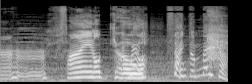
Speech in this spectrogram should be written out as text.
Uh, fine, I'll go. Will, thank the Maker!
